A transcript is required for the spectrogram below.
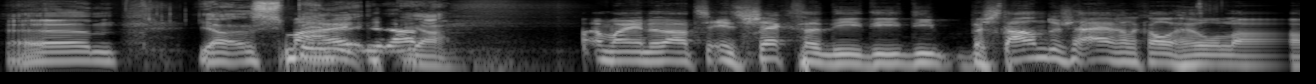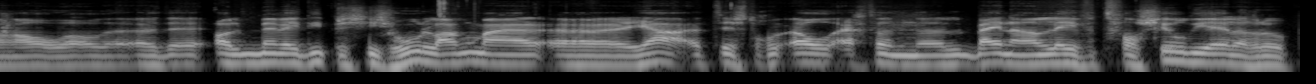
Ehm, ja, spinnen, Maar ja. Maar inderdaad, insecten die, die, die bestaan dus eigenlijk al heel lang. Al, eh, de- men weet niet precies hoe lang, maar eh, ja, het is toch wel echt een, eh, bijna een levend fossiel, die hele groep.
